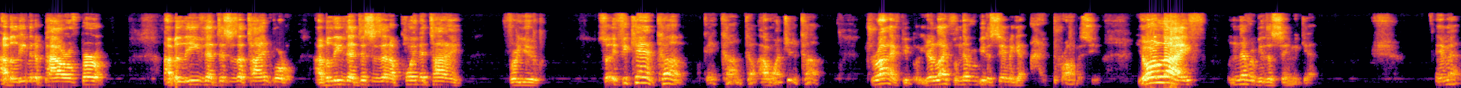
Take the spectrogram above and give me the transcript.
I believe in the power of Purim. I believe that this is a time portal. I believe that this is an appointed time for you. So if you can, come. Okay, come, come. I want you to come. Drive, people. Your life will never be the same again. I promise you. Your life will never be the same again. Amen.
